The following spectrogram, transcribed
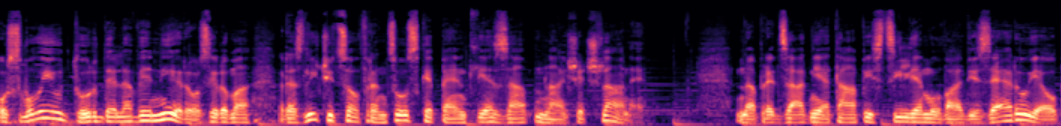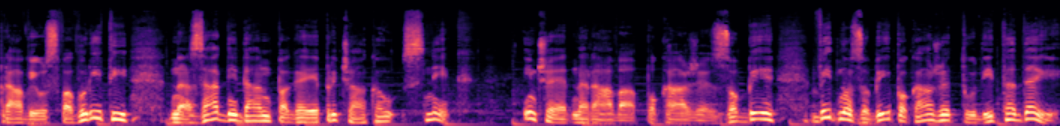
osvojil Tour de l'Avenir oziroma različico francoske pentlje za mlajše člane. Na predzadnji etapi s ciljem v Valdizeru je opravil s favoriti, na zadnji dan pa ga je pričakal sneg. In če narava pokaže zobe, vedno zobe pokaže tudi Tadej,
